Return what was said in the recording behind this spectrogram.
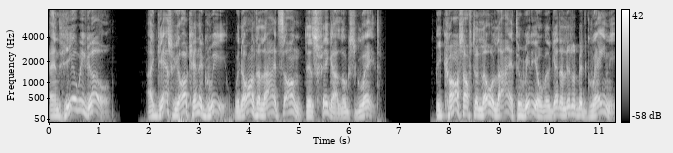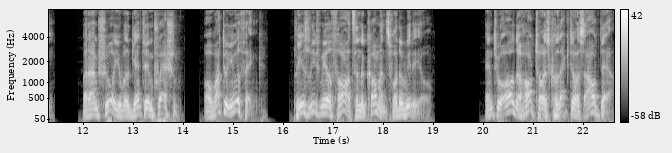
And here we go. I guess we all can agree, with all the lights on, this figure looks great. Because of the low light, the video will get a little bit grainy but I'm sure you will get the impression. Or what do you think? Please leave me your thoughts in the comments for the video. And to all the Hot Toys collectors out there,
